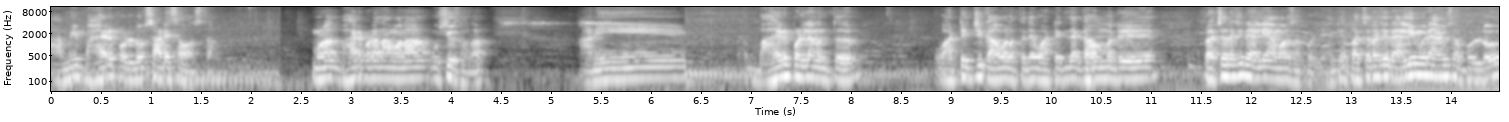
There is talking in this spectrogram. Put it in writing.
आम्ही बाहेर पडलो साडेसहा वाजता. मुळात बाहेर पडायला आम्हाला उशीर झाला. आणि बाहेर पडल्यानंतर वाटेत जी गावं लागतात. त्या वाटेतल्या गावामध्ये प्रचाराची रॅली आम्हाला सापडली. आणि त्या प्रचाराच्या रॅलीमध्ये आम्ही सापडलो.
